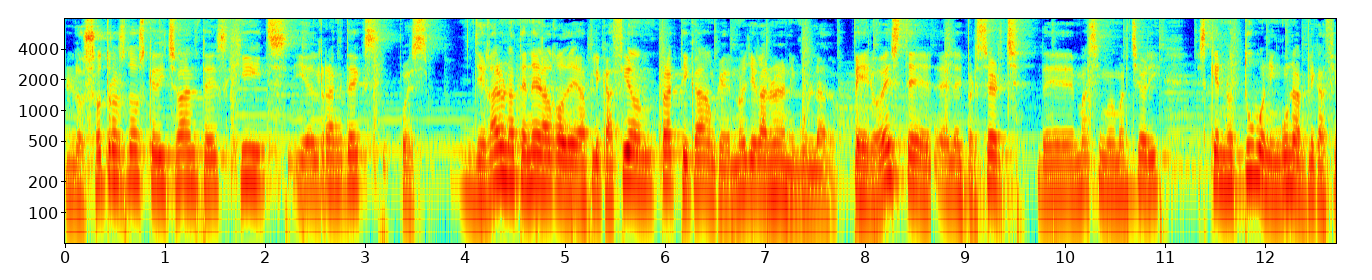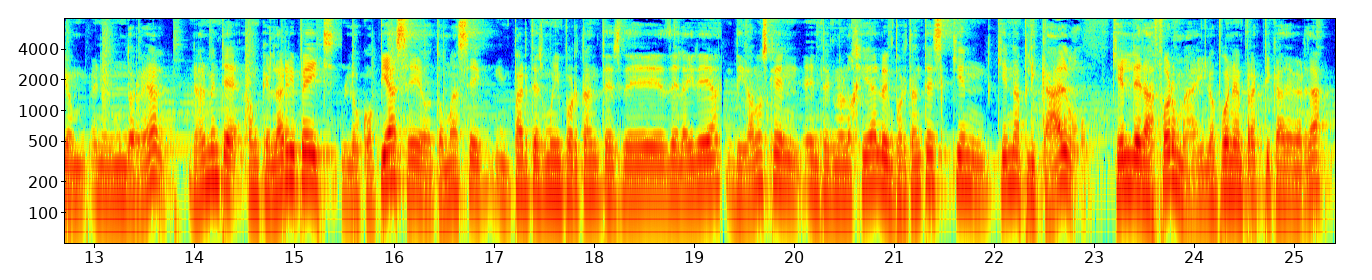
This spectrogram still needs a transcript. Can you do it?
los otros dos que he dicho antes, Hits y el RankDex, pues llegaron a tener algo de aplicación práctica, aunque no llegaron a ningún lado. Pero este, el HyperSearch de Massimo Marchiori, es que no tuvo ninguna aplicación en el mundo real. Realmente, aunque Larry Page lo copiase o tomase partes muy importantes de, la idea, digamos que en, tecnología lo importante es quién, quién aplica algo, quién le da forma y lo pone en práctica de verdad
